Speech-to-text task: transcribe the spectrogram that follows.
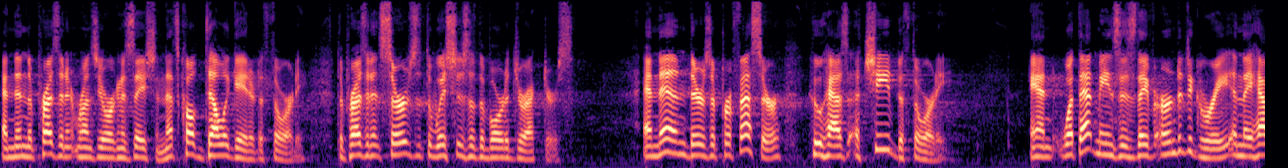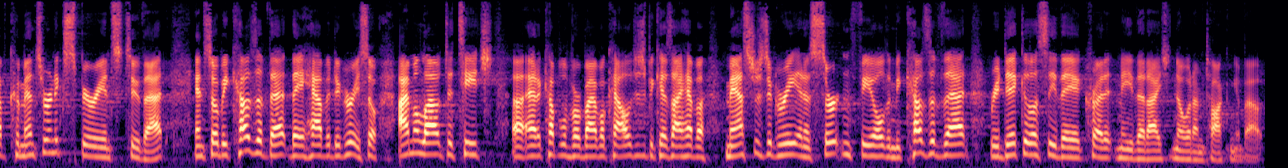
And then the president runs the organization. That's called delegated authority. The president serves at the wishes of the board of directors. And then there's a professor who has achieved authority. And what that means is they've earned a degree and they have commensurate experience to that. And so, because of that, they have a degree. So, I'm allowed to teach uh, at a couple of our Bible colleges because I have a master's degree in a certain field. And because of that, ridiculously, they accredit me that I know what I'm talking about.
